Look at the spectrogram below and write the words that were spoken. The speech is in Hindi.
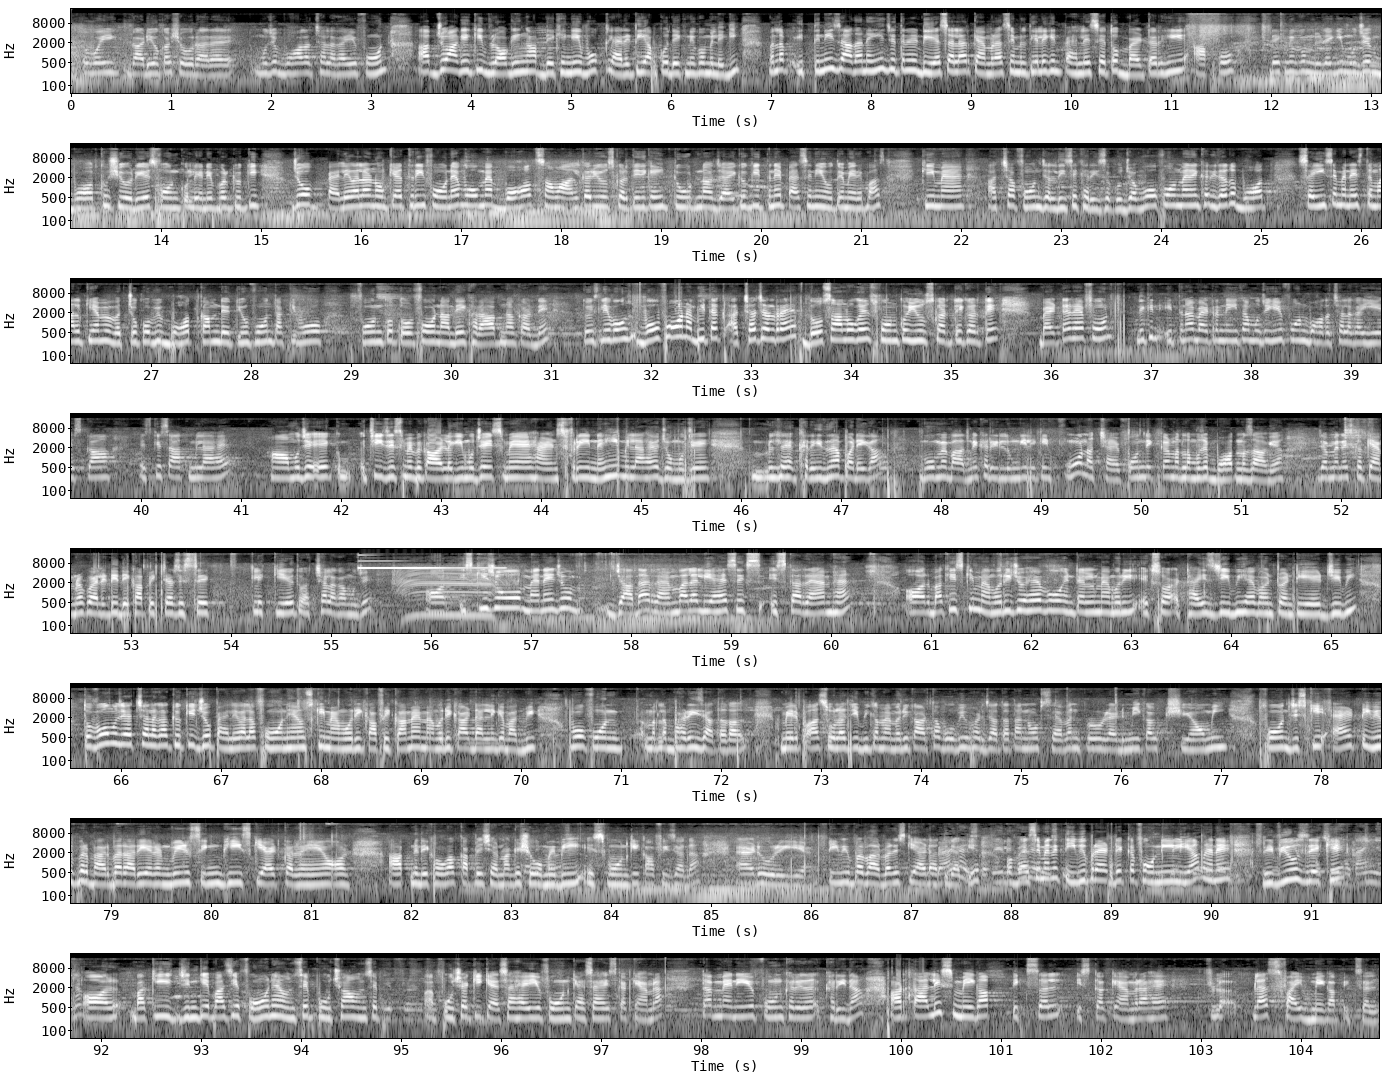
तो वही गाड़ियों का शोर आ रहा है। मुझे बहुत अच्छा लगा ये फ़ोन। अब जो आगे की व्लॉगिंग आप देखेंगे, वो क्लैरिटी आपको देखने को मिलेगी। मतलब इतनी ज़्यादा नहीं जितनी डी कैमरा से मिलती है, लेकिन पहले से तो बेटर ही आपको देखने को मिल जाएगी। मुझे बहुत खुशी हो रही है इस फ़ोन को लेने पर, क्योंकि जो पहले वाला नोकिया थ्री फ़ोन है, वो मैं बहुत संभाल कर यूज़ करती थी। कहीं टूट ना जाए, क्योंकि इतने पैसे नहीं होते मेरे पास कि मैं अच्छा फ़ोन जल्दी से ख़रीद सकूँ। जब वो फ़ोन मैंने ख़रीदा तो बहुत सही से मैंने इस्तेमाल किया। मैं बच्चों को भी बहुत कम देती हूँ फ़ोन ताकि वो फ़ोन को तोड़ फोड़ ना दे, ख़राब ना कर दें। तो इसलिए वो वो फ़ोन अभी तक अच्छा चल रहा है। दो साल हो गए इस फ़ोन को यूज़ करते करते। बेटर है फ़ोन लेकिन इतना बेटर नहीं था। मुझे ये फ़ोन बहुत अच्छा लगा। ये इसका, इसके साथ मिला है। हाँ मुझे एक चीज़ इसमें बेकार लगी। मुझे इसमें हैंड्स फ्री नहीं मिला है, जो मुझे ख़रीदना पड़ेगा। वो मैं बाद में ख़रीद लूँगी, लेकिन फ़ोन अच्छा है। फ़ोन देखकर मतलब मुझे बहुत मज़ा आ गया। जब मैंने इसका कैमरा क्वालिटी देखा पिक्चर्स इससे क्लिक किए तो अच्छा लगा मुझे। और इसकी जो मैंने जो ज़्यादा रैम वाला लिया है सिक्स इसका रैम है और बाकी इसकी मेमोरी जो है वो इंटरनल मेमोरी एक सौ है वन ट्वेंटी तो वो मुझे अच्छा लगा क्योंकि जो पहले वाला फ़ोन है उसकी मेमोरी काफ़ी कम है। मेमोरी कार्ड डालने के बाद भी वो फ़ोन मतलब भर ही जाता था। मेरे पास सोलह जी का मेमोरी कार्ड था वो भी भर जाता था। नोट सेवन प्रो रेडमी का शियोमी फ़ोन जिसकी ऐड टीवी पर बार बार आ रही है। रणवीर सिंह भी इसकी ऐड कर रहे हैं और आपने देखा होगा कपिल शर्मा के शो में भी इस फ़ोन की काफ़ी ज़्यादा ऐड हो रही है। टीवी पर बार बार इसकी ऐड आती जाती है। और वैसे मैंने टीवी पर ऐड देख फ़ोन नहीं लिया। मैंने रिव्यूज़ देखे और बाकी जिनके पास ये फ़ोन है उनसे पूछा उनसे पूछा कि कैसा है ये फ़ोन कैसा है इसका कैमरा तब मैंने ये फ़ोन खरीदा खरीदा। अड़तालीस मेगा पिक्सल इसका कैमरा है प्लस फाइव मेगा पिक्सल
